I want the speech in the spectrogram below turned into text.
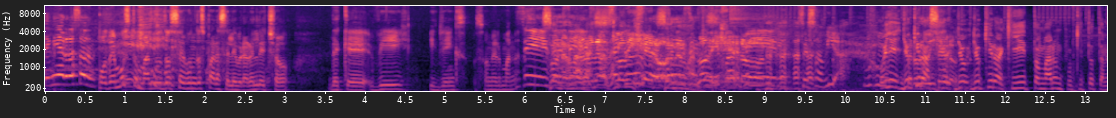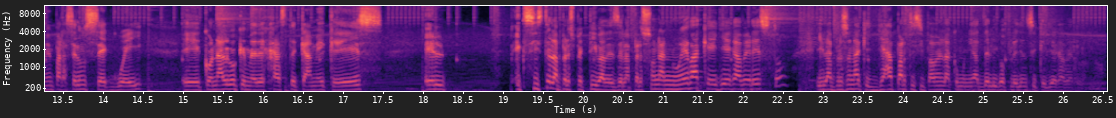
tenía razón. Podemos Y- tomarnos dos segundos para celebrar el hecho de que Vi y Jinx son hermanas. Sí, Son sí, hermanas, sí, lo dijeron, sí, hermanas. lo dijeron. Se sabía. Oye, yo Pero quiero hacer, yo, yo quiero aquí tomar un poquito también para hacer un segue eh, con algo que me dejaste, Kame, que es el existe la perspectiva desde la persona nueva que llega a ver esto y la persona que ya participaba en la comunidad de League of Legends y que llega a verlo, ¿no?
